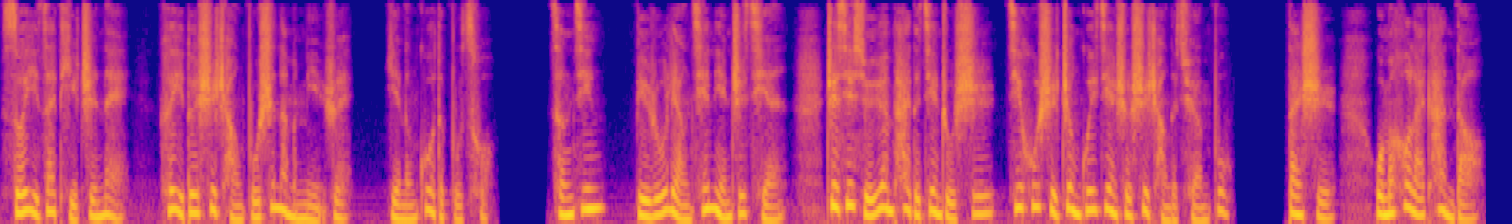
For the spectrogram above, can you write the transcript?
所以在体制内可以对市场不是那么敏锐，也能过得不错。曾经。比如两千年之前，这些学院派的建筑师几乎是正规建设市场的全部。但是我们后来看到，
